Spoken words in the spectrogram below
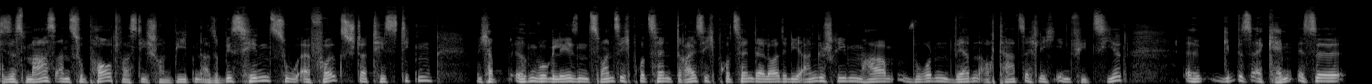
dieses Maß an Support, was die schon bieten, also bis hin zu Erfolgsstatistiken. Ich habe irgendwo gelesen, 20 Prozent, 30 Prozent der Leute, die angeschrieben haben, wurden, werden auch tatsächlich infiziert. Äh, gibt es Erkenntnisse,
